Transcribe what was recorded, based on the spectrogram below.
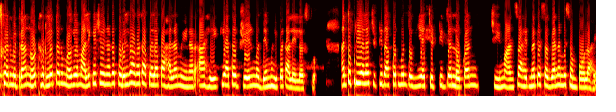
नमस्कार मित्रांनो ठरलं तर मग या मालिकेच्या येणाऱ्या पुढील भागात आपल्याला पाहायला मिळणार आहे की आता जेलमध्ये महिपत आलेला असतो. आणि तो प्रियाला चिठ्ठी दाखवत म्हणतो की या चिठ्ठीत ज्या लोकांची माणसं आहेत ना त्या सगळ्यांना मी संपवलं आहे.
